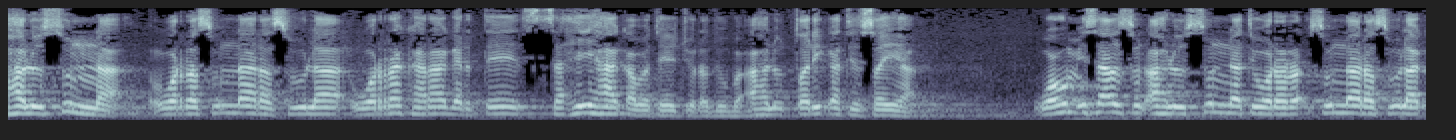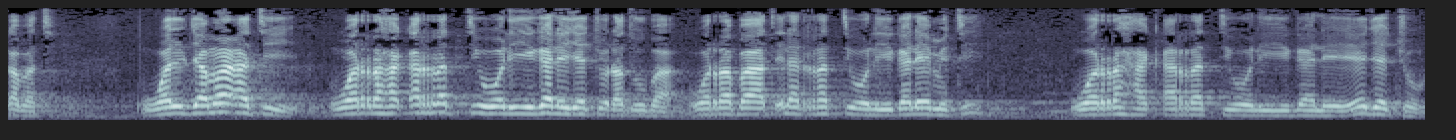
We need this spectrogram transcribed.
ahlu sunna warra sunnaa rasuulaa warra karaa gartee saxiihaa qabate jechuudha duuba ahlu xariiqati sahiha wahum waljamaacati warra haqarratti waliigale jechuudha duuba warra baaxila irratti waliigalee miti warra haqarratti waliigalee jechuu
